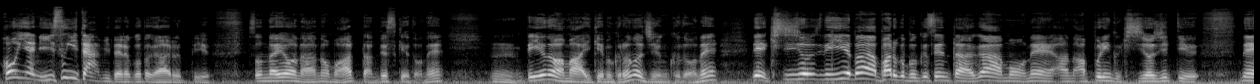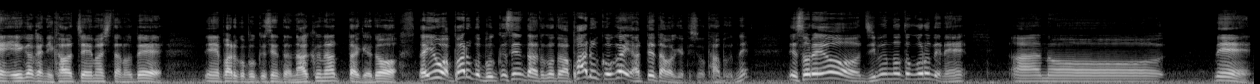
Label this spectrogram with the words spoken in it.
本屋にいすぎたみたいなことがあるっていう、そんなようなのもあったんですけどね。うん。っていうのはまあ池袋の純駆動ね。で、吉祥寺で言えば、パルコブックセンターがもうね、あの、アップリンク吉祥寺っていうね、映画館に変わっちゃいましたので、ね、パルコブックセンターなくなったけど、要はパルコブックセンターってことはパルコがやってたわけでしょ、多分ね。で、それを自分のところでね、あのー、ね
